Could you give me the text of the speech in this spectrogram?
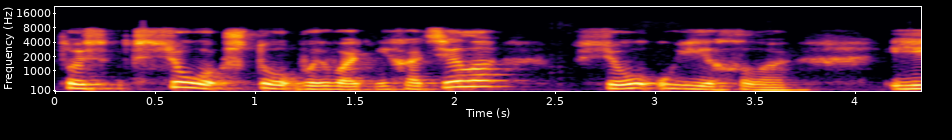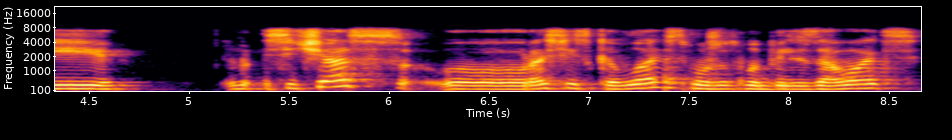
То есть все, что воевать не хотела, все уехало. И сейчас э, российская власть может мобилизовать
